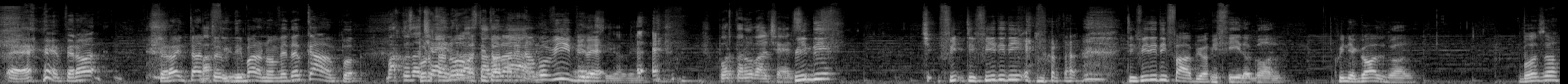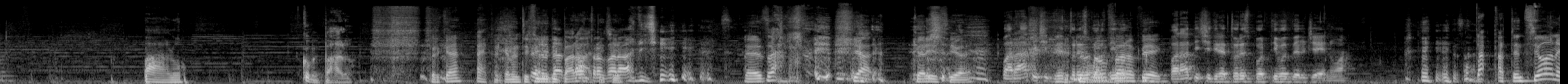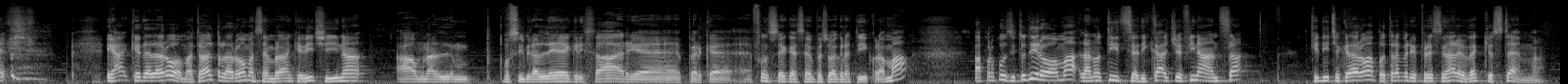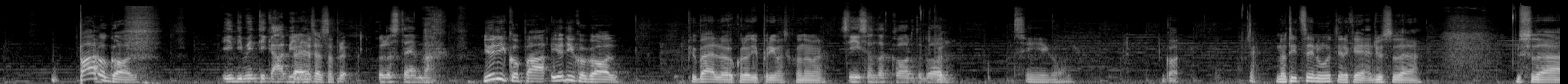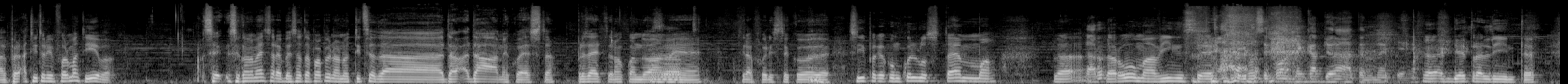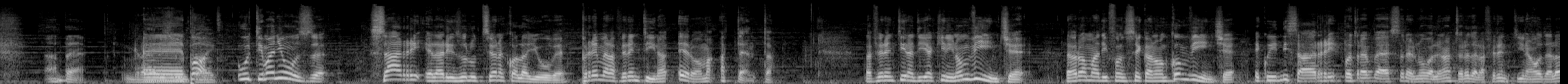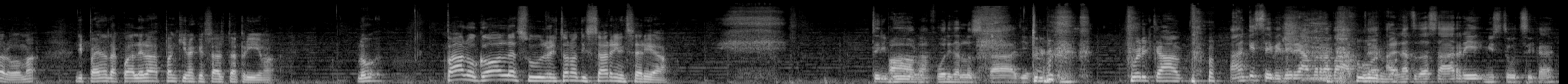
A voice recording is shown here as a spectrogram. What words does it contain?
Eh, però, però intanto. Di Bala non vede il campo. Ma cosa c'è? Portanova, titolare inamovibile. Eh, sì. Portanova al Chelsea. Quindi ci- fi- ti fidi di ti fidi di Fabio. Mi fido, gol. Quindi è gol. Gol. Boso? Palo. Come palo? Perché? Eh, perché non ti fidi di contro Paratici. Paratici. Esatto. Chiaro, chiarissimo. eh. Paratici, direttore Non sportivo. Paratici, direttore sportivo del Genoa. Ah, attenzione. E anche della Roma. Tra l'altro la Roma sembra anche vicina a un, all- un possibile Allegri, Sarri, eh, perché Fonseca è sempre sulla graticola. Ma a proposito di Roma, la notizia di calcio e finanza che dice che la Roma potrebbe ripristinare il vecchio stemma. Palo gol. Indimenticabile. Nel senso, pre- Quello stemma. io dico pa- io dico gol. Più bello è quello di prima, secondo me. Sì, sono d'accordo, gol. Sì, gol. Gol. Eh, notizia inutile che è giusto da. Giusto da. per- a titolo informativo. Se- secondo me sarebbe stata proprio una notizia da, da, da Ame questa. Presente, no? Quando Ame Esatto. tira fuori queste cose. Sì, perché con quello stemma la, La Ro- la Roma vinse Arrivo seconda in campionato, non è che... eh, dietro all'Inter. Vabbè, grande Eh, poi, ultima news. Sarri e la risoluzione con la Juve. Preme la Fiorentina e Roma attenta. La Fiorentina di Iachini non vince, la Roma di Fonseca non convince e quindi Sarri potrebbe essere il nuovo allenatore della Fiorentina o della Roma, dipende da quale è la panchina che salta prima. Lo- Palo gol sul ritorno di Sarri in Serie A. Tribuna, Palo. fuori dallo stadio. Fuori campo. Anche se vedere Amrabat Curva. allenato da Sarri mi stuzzica, eh.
